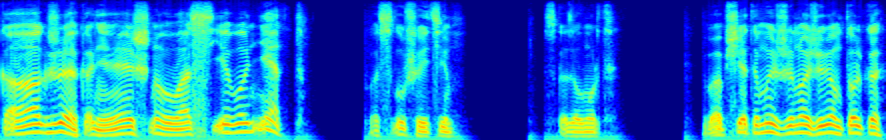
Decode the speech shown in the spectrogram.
«Как же, конечно, у вас его нет!» «Послушайте», — сказал Морт. «Вообще-то мы с женой живем только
